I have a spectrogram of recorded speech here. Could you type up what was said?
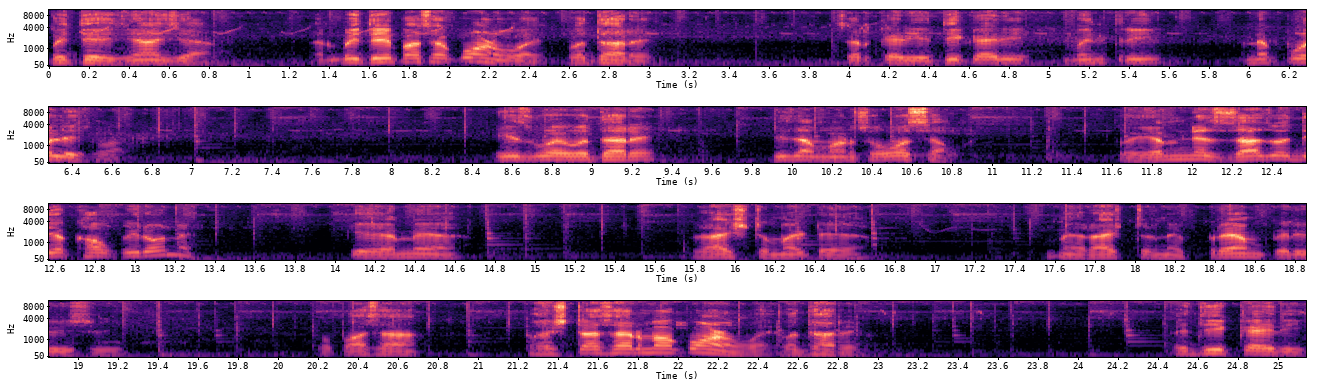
બધે જ્યાં જ્યાં. અને બધે પાછા કોણ હોય? વધારે. સરકારી અધિકારી, મંત્રી અને પોલીસવાળા એ જ હોય વધારે. બીજા માણસો ઓછા હોય. તો એમને જ ઝાઝો દેખાવ કર્યો ને કે અમે રાષ્ટ્ર માટે, અમે રાષ્ટ્રને પ્રેમ કરવી છીએ તો પાછા ભ્રષ્ટાચારમાં કોણ હોય વધારે? અધિકારી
